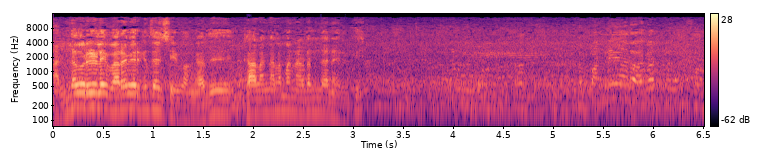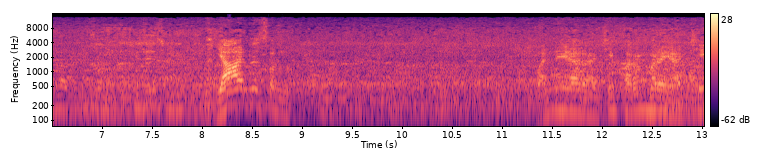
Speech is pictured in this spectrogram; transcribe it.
நல்லவர்களை வரவேற்க தான் செய்வாங்க. அது காலங்காலமா நடந்தானே இருக்கு. யாருன்னு சொல்லணும்? பண்ணையார் ஆட்சி பரம்பரை ஆட்சி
